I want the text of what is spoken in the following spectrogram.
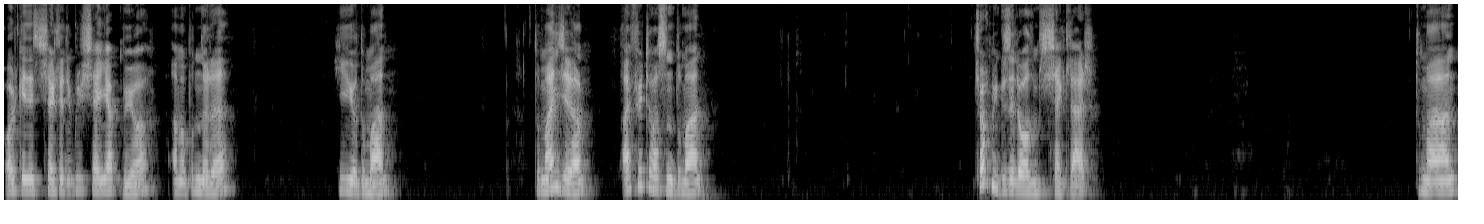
orkide çiçekleri bir şey yapmıyor ama bunları yiyor Duman. Dumancığım, afiyet olsun Duman. Çok mu güzel olmuş çiçekler? Duman.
